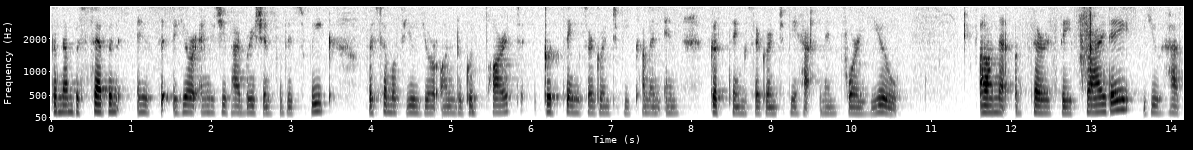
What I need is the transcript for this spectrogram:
the number seven is your energy vibration for this week. For some of you, you're on the good part. Good things are going to be coming in, good things are going to be happening for you. On Thursday, Friday, you have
